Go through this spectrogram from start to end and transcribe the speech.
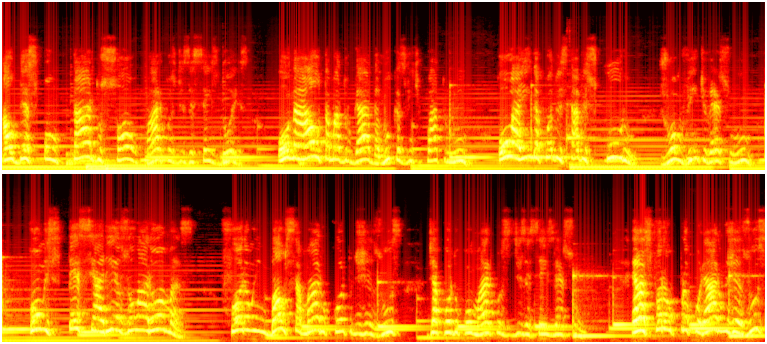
ao despontar do sol, Marcos 16, 2, ou na alta madrugada, Lucas 24, 1, ou ainda quando estava escuro, João 20, verso 1, com especiarias ou aromas, foram embalsamar o corpo de Jesus, de acordo com Marcos 16, verso 1. Elas foram procurar um Jesus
